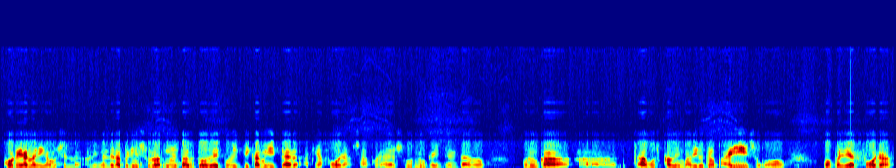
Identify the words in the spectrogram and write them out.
coreana, digamos, a nivel de la península y no tanto de política militar hacia afuera. O sea, Corea del Sur nunca ha intentado o nunca ha, buscado invadir otro país o, pelear fuera,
